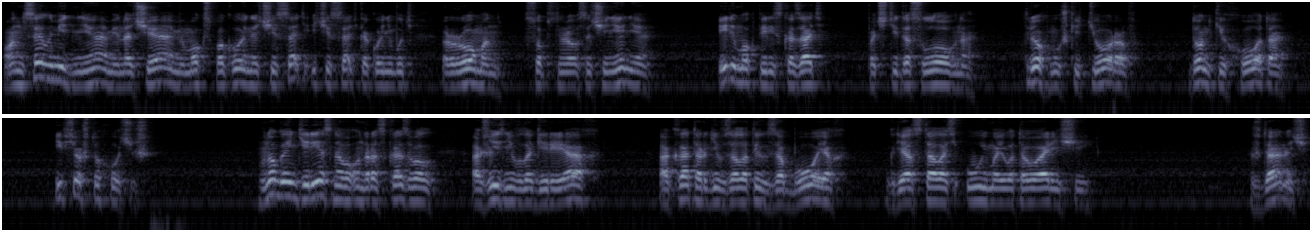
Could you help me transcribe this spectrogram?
Он целыми днями, ночами мог спокойно чесать и чесать какой-нибудь роман собственного сочинения, или мог пересказать почти дословно трех мушкетеров, Дон Кихота и все, что хочешь. Много интересного он рассказывал о жизни в лагерях, о каторге в золотых забоях, где осталась уйма его товарищей. Жданыч,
